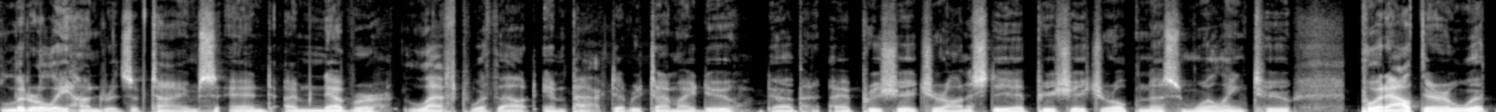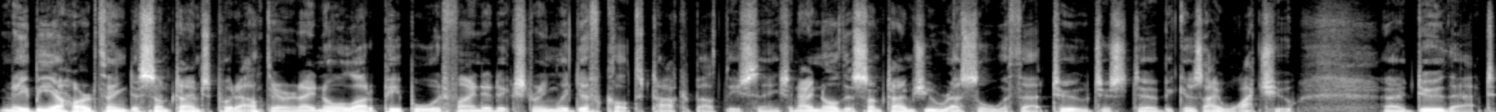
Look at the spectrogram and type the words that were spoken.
literally hundreds of times, and I'm never left without impact every time I do. Deb, I appreciate your honesty. I appreciate your openness and willing to put out there what may be a hard thing to sometimes put out there. And I know a lot of people would find it extremely difficult to talk about these things. And I know that sometimes you wrestle with that too, just uh, because I watch you uh, do that.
